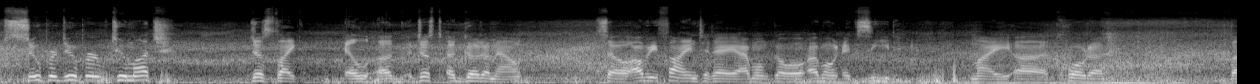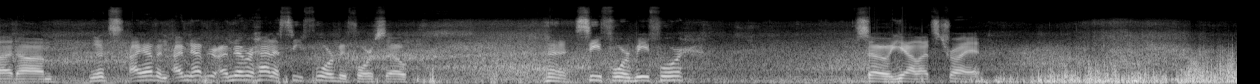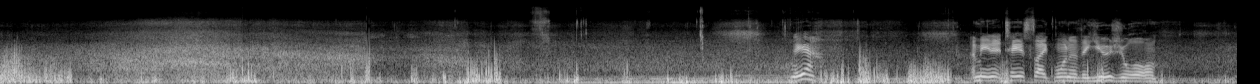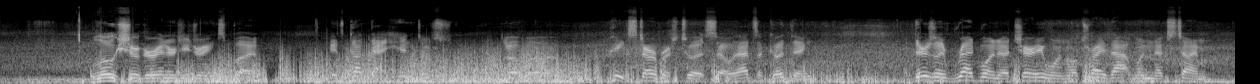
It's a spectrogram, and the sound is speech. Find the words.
super duper too much. Just like a, just a good amount. So I'll be fine today. I won't go I won't exceed my uh, quota but um, it's I haven't I've never I've never had a C4 before so C4B4. So yeah, let's try it. Yeah. I mean, it tastes like one of the usual low sugar energy drinks, but it's got that hint of, of uh, pink starburst to it, so that's a good thing. There's a red one, a cherry one. I'll try that one next time.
